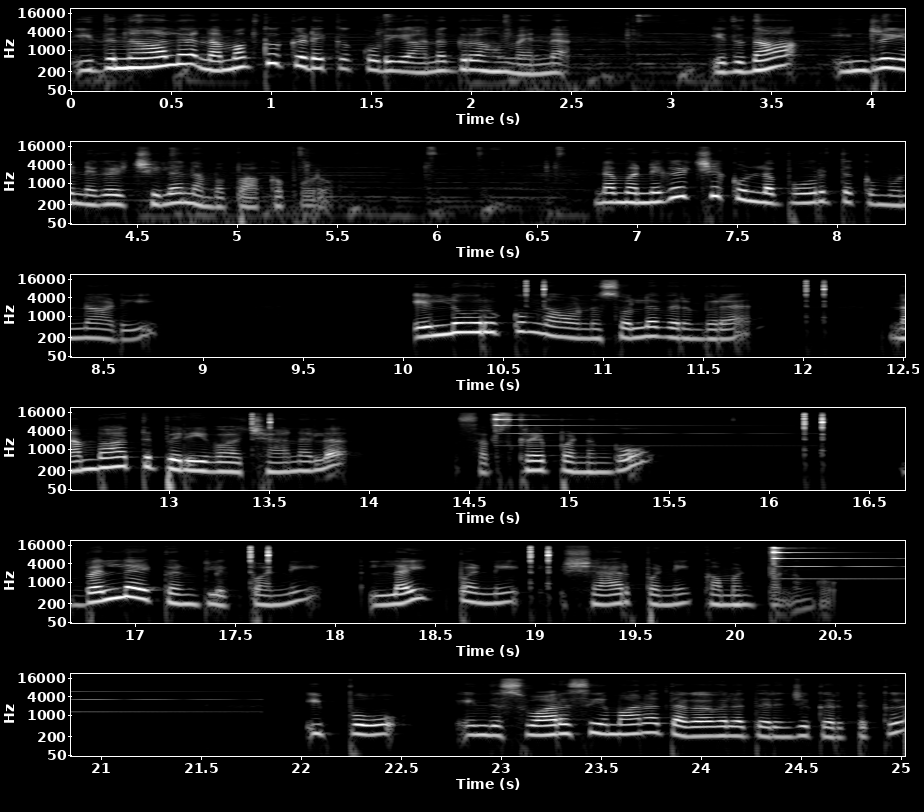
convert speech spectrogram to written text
இதனால நமக்கு கிடைக்கக்கூடிய அனுகிரகம் என்ன? இதுதான் இன்றைய நிகழ்ச்சியில் நம்ம பார்க்க போகிறோம் நம்ம நிகழ்ச்சிக்குள்ளே போகிறதுக்கு முன்னாடி எல்லோருக்கும் நான் ஒன்று சொல்ல விரும்புகிறேன் நம்பாத்து பெரியவா சேனலை சப்ஸ்கிரைப் பண்ணுங்கோ. பெல் ஐக்கன் கிளிக் பண்ணி லைக் பண்ணி ஷேர் பண்ணி கமெண்ட் பண்ணுங்கோ. இப்போது இந்த சுவாரஸ்யமான தகவலை தெரிஞ்சுக்கிறதுக்கு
